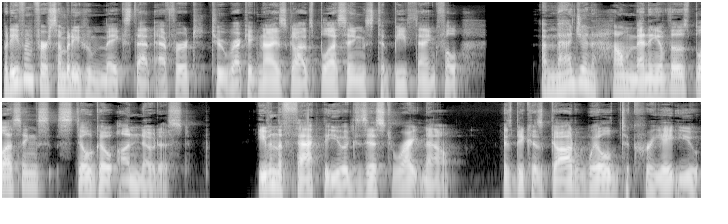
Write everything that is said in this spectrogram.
But even for somebody who makes that effort to recognize God's blessings, to be thankful, imagine how many of those blessings still go unnoticed. Even the fact that you exist right now is because God willed to create you,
